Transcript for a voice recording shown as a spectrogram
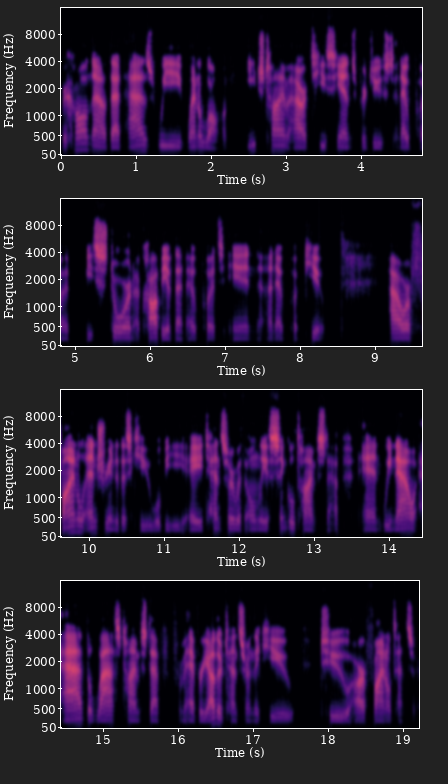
Recall now that as we went along, each time our TCNs produced an output, we stored a copy of that output in an output queue. Our final entry into this queue will be a tensor with only a single time step, and we now add the last time step from every other tensor in the queue to our final tensor.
